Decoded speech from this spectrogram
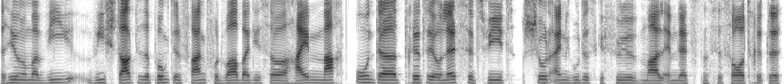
Da sieht man nochmal, wie, wie stark dieser Punkt in Frankfurt war bei dieser Heimmacht. Und der dritte und letzte Tweet, schon ein gutes Gefühl, mal im letzten Saisondrittel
